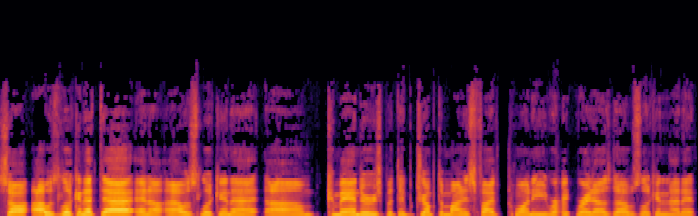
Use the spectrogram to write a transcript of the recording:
So I was looking at that, and I, I was looking at um, Commanders, but they jumped to minus five twenty right right as I was looking at it,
